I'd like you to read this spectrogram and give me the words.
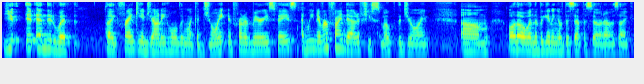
you it ended with like Frankie and Johnny holding like a joint in front of Mary's face, and we never find out if she smoked the joint. Um, although in the beginning of this episode, I was like,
